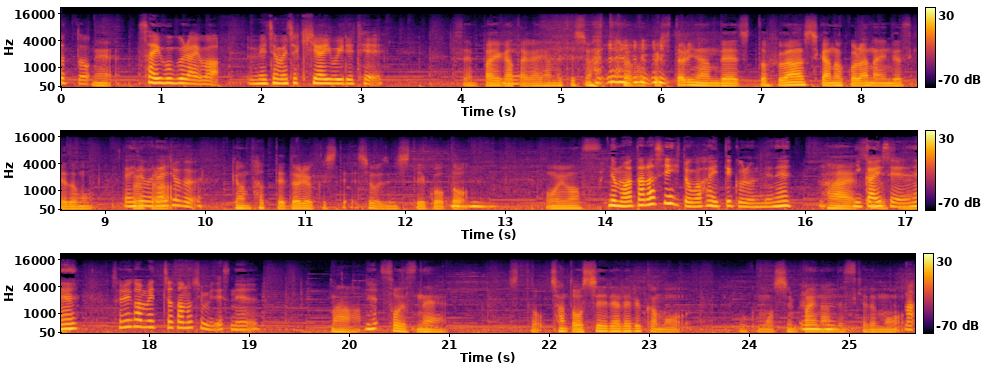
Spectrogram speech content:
ょっと最後ぐらいはめちゃめちゃ気合を入れて先輩方が辞めてしまったら僕一人なんでちょっと不安しか残らないんですけども大丈夫大丈夫。頑張って努力して精進していこうと思います、でも新しい人が入ってくるんでね、はい、2回生でね、ね、それがめっちゃ楽しみですね。まあ、ね、そうですね。ちょっとちゃんと教えられるかも僕も心配なんですけども、うん、まあ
